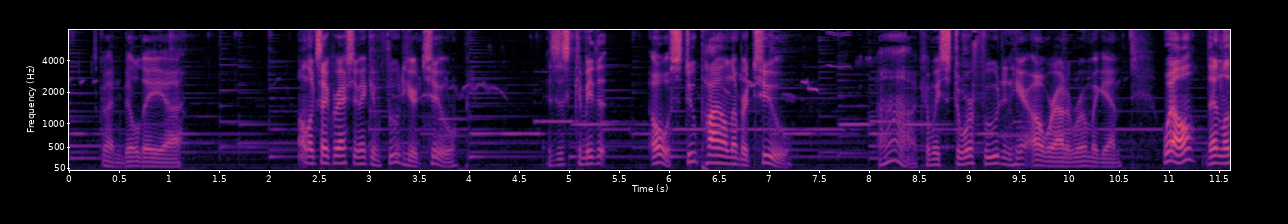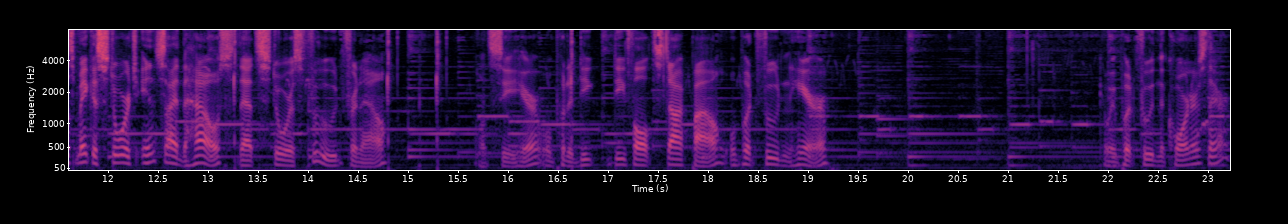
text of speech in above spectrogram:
Let's go ahead and build a... Oh, looks like we're actually making food here, too. Is this... Can be the... Oh, stew pile number two. Ah, can we store food in here? Oh, we're out of room again. Well, then let's make a storage inside the house that stores food for now. Let's see here. We'll put a de default stockpile. We'll put food in here. Can we put food in the corners there?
